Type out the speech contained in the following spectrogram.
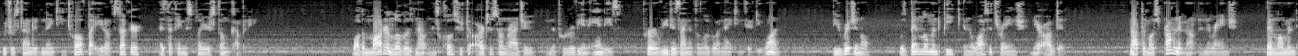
which was founded in 1912 by Adolph Zukor as the Famous Players Film Company. While the modern logo's mountain is closer to Artesonraju in the Peruvian Andes, per a redesign of the logo in 1951, the original was Ben Lomond Peak in the Wasatch Range near Ogden. Not the most prominent mountain in the range, Ben Lomond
